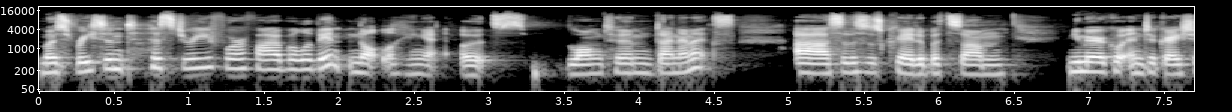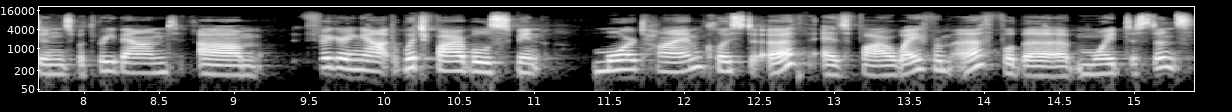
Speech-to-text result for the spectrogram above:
most recent history for a fireball event, not looking at its long-term dynamics. Uh, so this was created with some numerical integrations with Rebound, um, figuring out which fireballs spent more time close to Earth as far away from Earth for the moid distance,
